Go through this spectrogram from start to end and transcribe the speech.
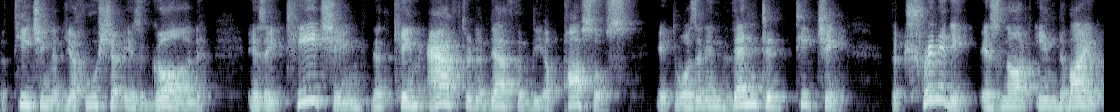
The teaching that Yahusha is God is a teaching that came after the death of the apostles. It was an invented teaching. The Trinity is not in the Bible.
